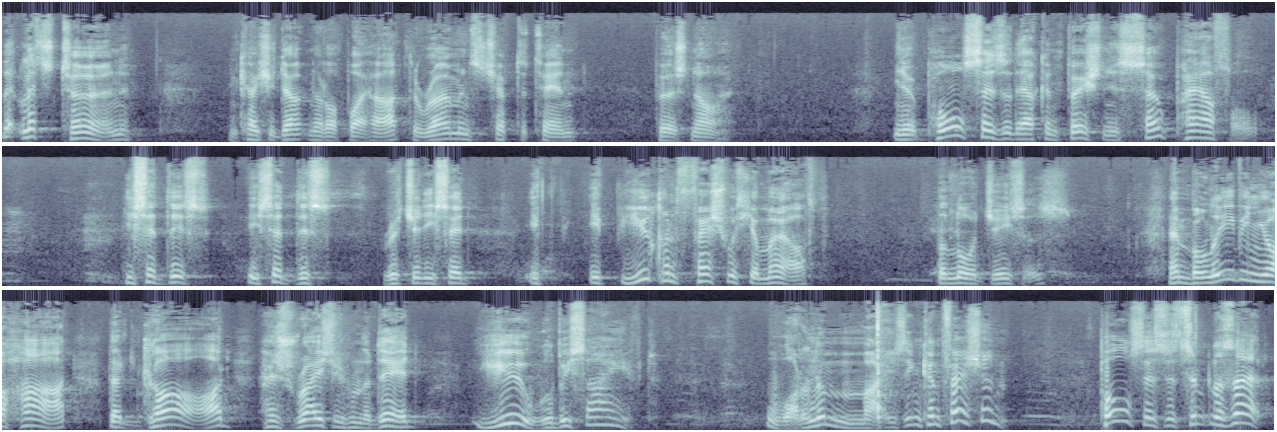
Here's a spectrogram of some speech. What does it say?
Let, us turn, in case you don't know it off by heart, to Romans chapter 10, verse 9. You know, Paul says that our confession is so powerful. He said this, he said this, Richard, he said, if, if you confess with your mouth the Lord Jesus and believe in your heart that God has raised him from the dead, you will be saved. What an amazing confession. Paul says it's simple as that.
